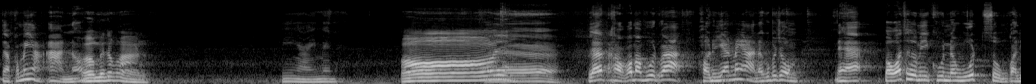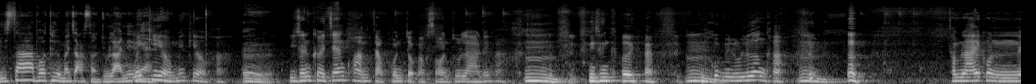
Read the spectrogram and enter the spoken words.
แต่ก็ไม่อยากอ่านเนาะเออไม่ต้องอ่าน นี่ไงแม่นอ๋อ เออแล้วเขาก็มาพูดว่าขออนุญาตไม่อ่านนะคุณผู้ชมนะฮะบอกว่าเธอมีคุณวุฒิสูงกว่าลิซ่าเพราะเธอมาจากสอนจุฬานี่ไม่ไงเกี่ยวไม่เกี่ยวค่ะ เออ ดิฉันเคยแจ้งความจับคนจบอักษรจุฬาด้วยค่ะอืมดิฉันเคยค่ะอืม พูดไม่รู้เรื่องค่ะอืมทำร้ายคนใน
